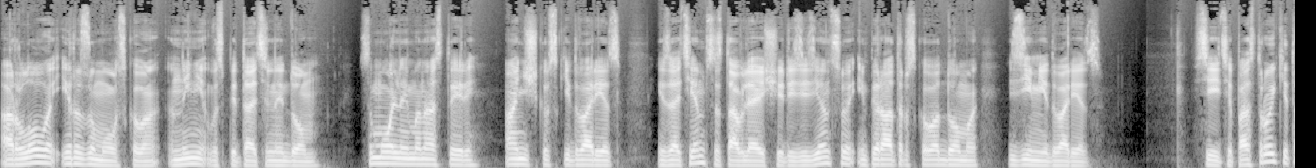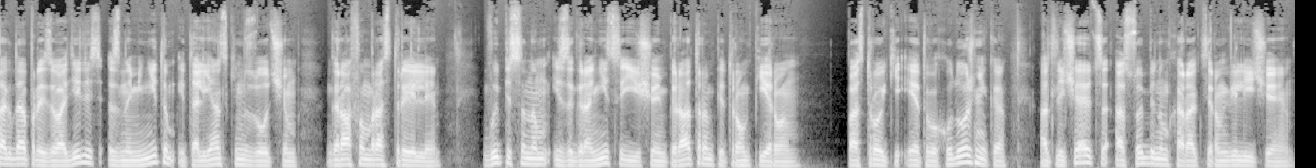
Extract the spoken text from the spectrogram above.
Орлова и Разумовского, ныне воспитательный дом, Смольный монастырь, Анечковский дворец и затем составляющий резиденцию императорского дома Зимний дворец. Все эти постройки тогда производились знаменитым итальянским зодчим графом Растрелли, выписанным из-за границы еще императором Петром I. Постройки этого художника отличаются особенным характером величия.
